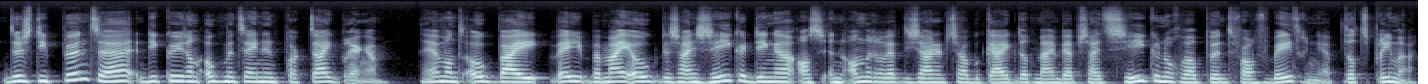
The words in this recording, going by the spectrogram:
Dus die punten die kun je dan ook meteen in de praktijk brengen. want ook bij, bij mij ook, er zijn zeker dingen als een andere webdesigner het zou bekijken, dat mijn website zeker nog wel punten van verbetering heeft. Dat is prima. Maar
